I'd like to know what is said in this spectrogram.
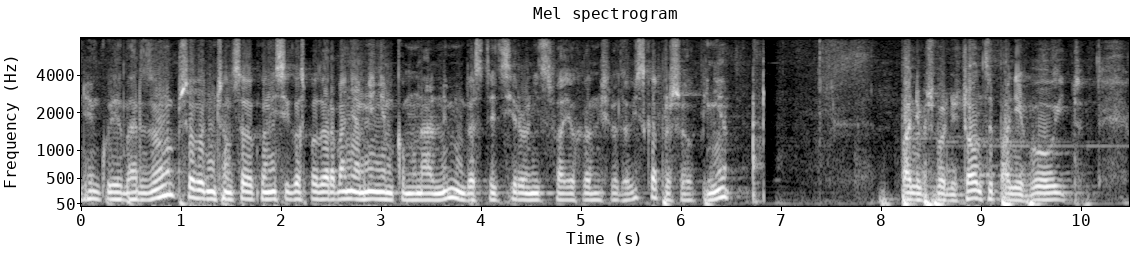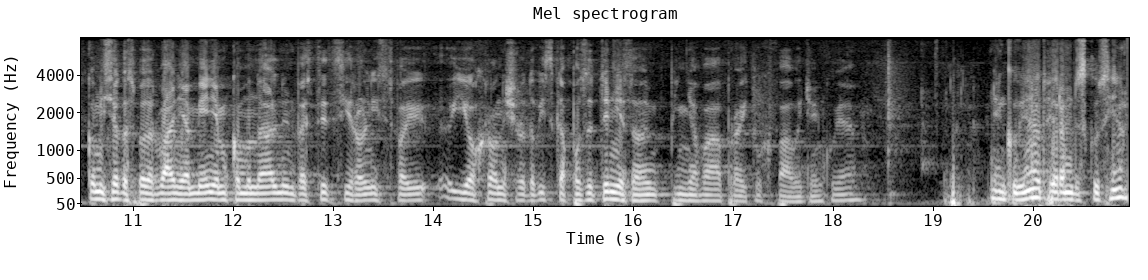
Dziękuję bardzo. Przewodniczącego Komisji Gospodarowania Mieniem Komunalnym, Inwestycji, Rolnictwa i Ochrony Środowiska. Proszę o opinię. Panie Przewodniczący, Panie Wójt, Komisja Gospodarowania Mieniem Komunalnym, Inwestycji, Rolnictwa i- Ochrony Środowiska pozytywnie zaopiniowała projekt uchwały. Dziękuję. Dziękuję. Otwieram dyskusję.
